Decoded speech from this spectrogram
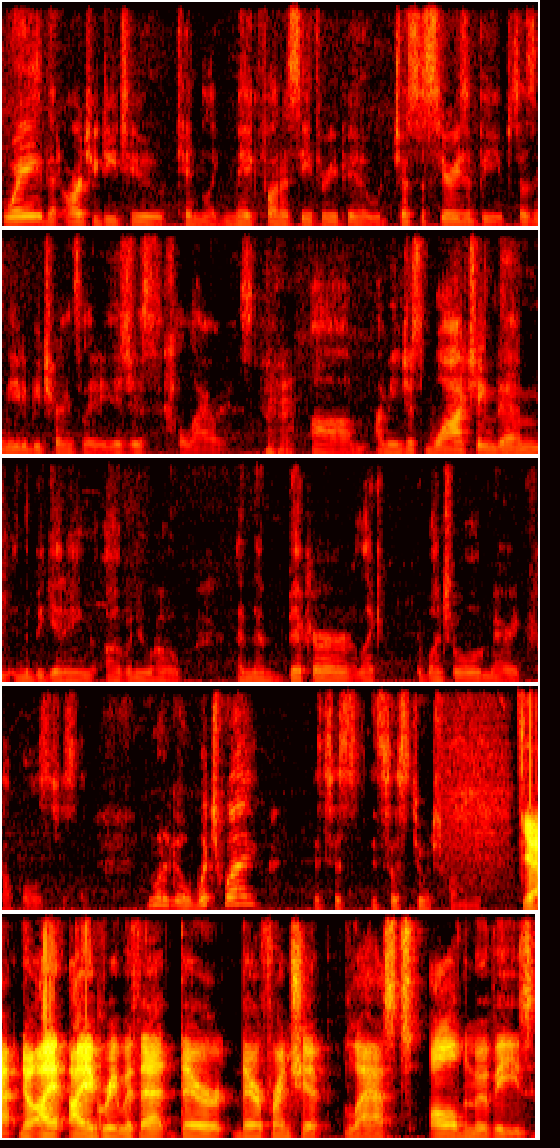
way that R2D2 can like make fun of C3PO with just a series of beeps doesn't need to be translated is just hilarious. Um, I mean, just watching them in the beginning of A New Hope and then bicker like a bunch of old married couples, just like, you want to go which way? It's just, it's just too much fun to me. Yeah, no, I, I agree with that. Their their friendship lasts all of the movies.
